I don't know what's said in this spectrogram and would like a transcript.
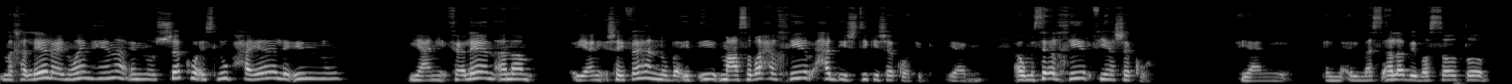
مخلية العنوان هنا إنه الشكوى أسلوب حياة لأنه يعني فعليا أنا يعني شايفاها إنه بقت إيه مع صباح الخير حد يشتكي شكوى كده يعني أو مساء الخير فيها شكوى. يعني المسألة ببساطة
